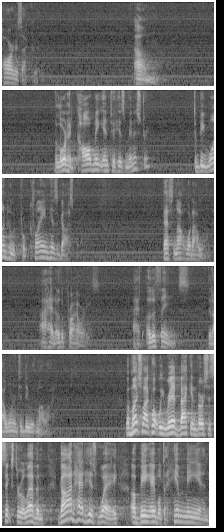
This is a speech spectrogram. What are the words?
hard as I could. Um, the Lord had called me into his ministry to be one who would proclaim his gospel. That's not what I wanted. I had other priorities, I had other things that I wanted to do with my life. But much like what we read back in verses 6 through 11, God had his way of being able to hem me in.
